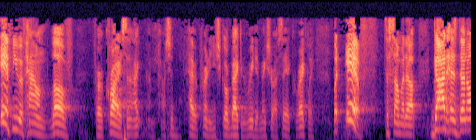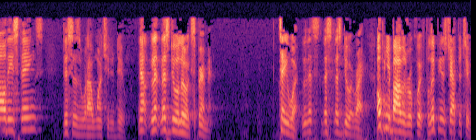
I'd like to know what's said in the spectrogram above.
if you have found love for Christ, and I, I should have it printed, you should go back and read it, make sure I say it correctly. But if, to sum it up, God has done all these things, this is what I want you to do. Now, let, us do a little experiment. Tell you what, let's, let's, let's do it right. Open your Bibles real quick. Philippians chapter 2.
